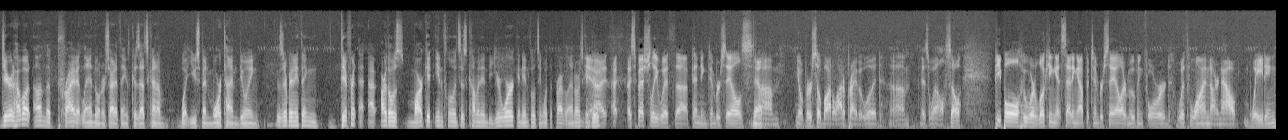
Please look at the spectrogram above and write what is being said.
Jared, how about on the private landowner side of things? Because that's kind of what you spend more time doing. Has there been anything different? Uh, Are those market influences coming into your work and influencing what the private landowners can yeah, do? I, I, especially with uh, pending timber sales. Yeah. Um, you know, Verso bought a lot of private wood um, as well. So people who were looking at setting up a timber sale or moving forward with one are now waiting.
